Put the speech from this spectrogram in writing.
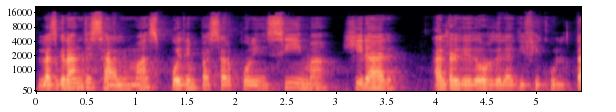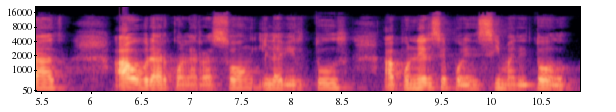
Las grandes almas pueden pasar por encima, girar alrededor de la dificultad, a obrar con la razón y la virtud, a ponerse por encima de todo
